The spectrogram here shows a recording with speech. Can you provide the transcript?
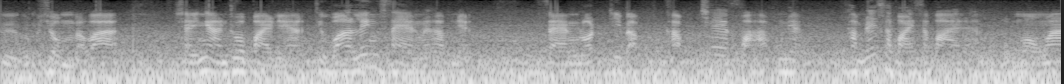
คือคุณผู้ชมแบบว่าใช้งานทั่วไปเนี่ยถือว่าเร่งแซงนะครับเนี่ยแซงรถที่แบบขับแช่ขวาพวกเนี้ยทำได้สบายๆแล้วผมมองว่า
